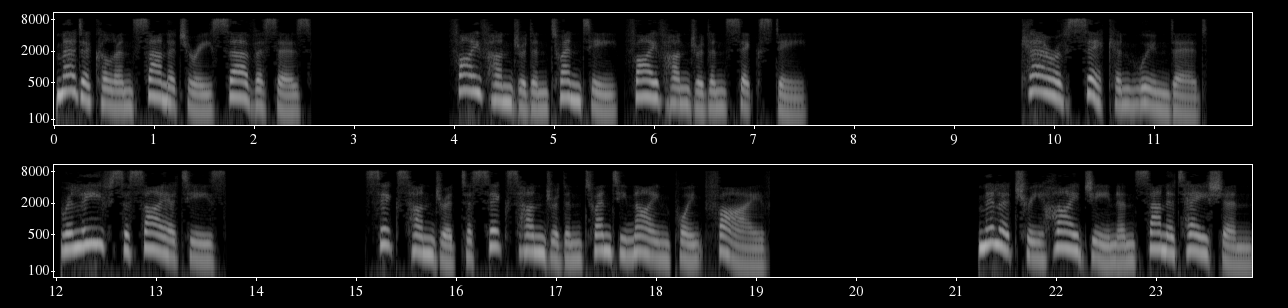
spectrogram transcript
Medical and sanitary services. 520 560 Care of sick and wounded. Relief societies 600 to 629.5 Military hygiene and sanitation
